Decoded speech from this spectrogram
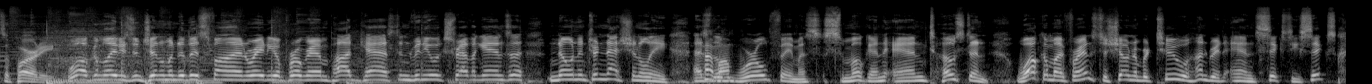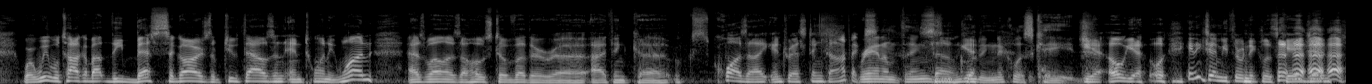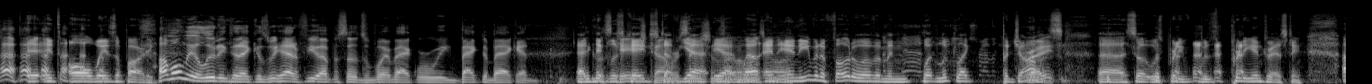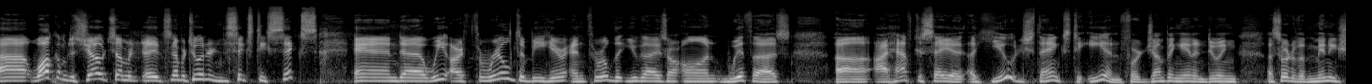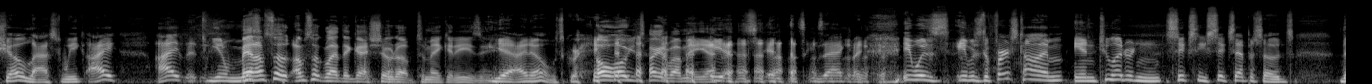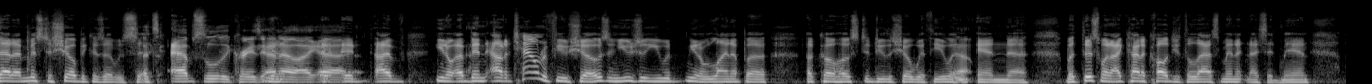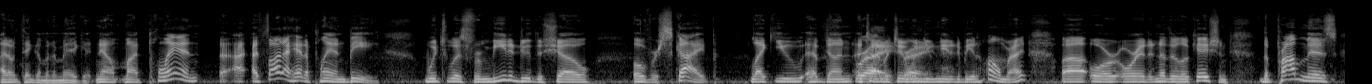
a party. Welcome, ladies and gentlemen, to this fine radio program, podcast, and video extravaganza known internationally as Hi, the Mom. world famous Smokin' and Toastin'. Welcome, my friends, to show number 266, where we will talk about the best cigars of 2021, as well as a host of other, uh, I think, uh, quasi interesting topics. Random things, So, yeah. including Nicolas Cage. Yeah. Oh, yeah. Well, anytime you throw Nicolas Cage in, it, it's always a party. I'm only alluding to that because we had a few episodes of way back where we back to back had At Nicolas Nicolas Cage, stuff. Yeah. Yeah. Well, and, and even a photo of him in what looked like pajamas. Uh, so it was pretty was pretty interesting. Uh, welcome to show. It's number, it's number 266, and uh, we are thrilled to be here and thrilled that you guys are on with us. Uh, I have to say a, a huge thanks to Ian for jumping in and doing a sort of a mini show last week. I, I, you know, Man, I'm so I'm so glad that guy showed up to make it easy. yeah, I know it was great. Oh, oh, you're talking about me, yeah. yes, yes, exactly. It was it was the first time in 266 episodes that I missed a show because I was sick. It's absolutely crazy. I know. I, uh, It- it- I've you know I've been out of town a few shows, and usually you would you know line up a, a co-host to do the show with you, and Yeah. and uh, but this one I kind of called you at the last minute, and I said, man, I don't think I'm going to make it. Now my plan, I, I thought I had a plan B, which was for me to do the show over Skype. Like you have done a time or Right, two when you needed to be at home, right, uh, or or at another location. The problem is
